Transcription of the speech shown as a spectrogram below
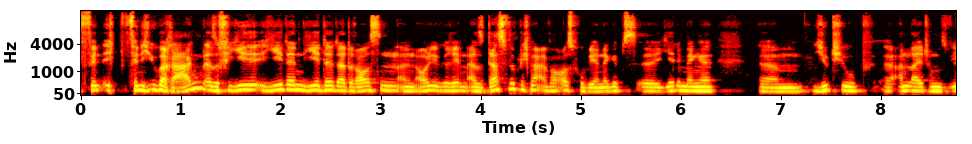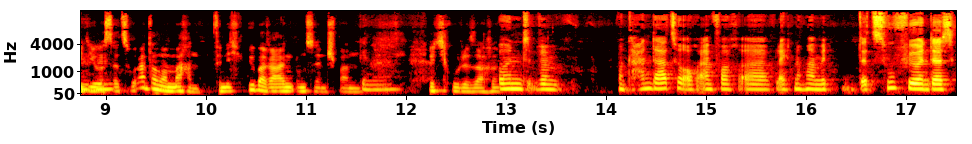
Finde ich, finde ich überragend. Also für je, jeden, jede da draußen an den Audiogeräten, also das wirklich mal einfach ausprobieren. Da gibt's äh, jede Menge ähm, YouTube-Anleitungsvideos äh, mhm. dazu. Einfach mal machen. Finde ich überragend, um zu entspannen. Genau. Richtig gute Sache. Und wenn, man kann dazu auch einfach äh, vielleicht nochmal mit dazu führen, dass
